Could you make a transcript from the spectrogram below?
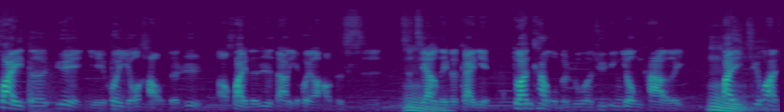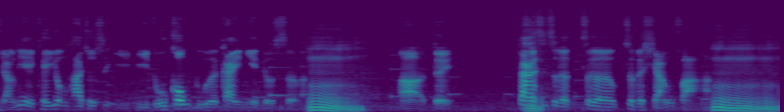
坏的月也会有好的日啊，坏的日当也会有好的时，是这样的一个概念，端看我们如何去运用它而已。换一句话讲，你也可以用它，就是以以毒攻毒的概念就是了。嗯，啊，对，大概是这个这个这个想法。啊嗯，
